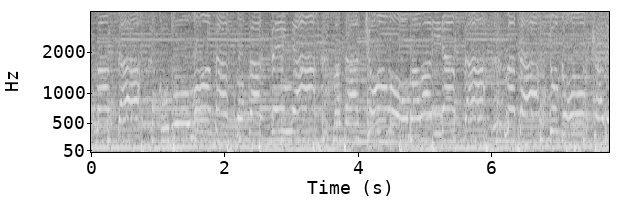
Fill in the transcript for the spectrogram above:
集まった子供た。ちの作戦がまた今日またどこかで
